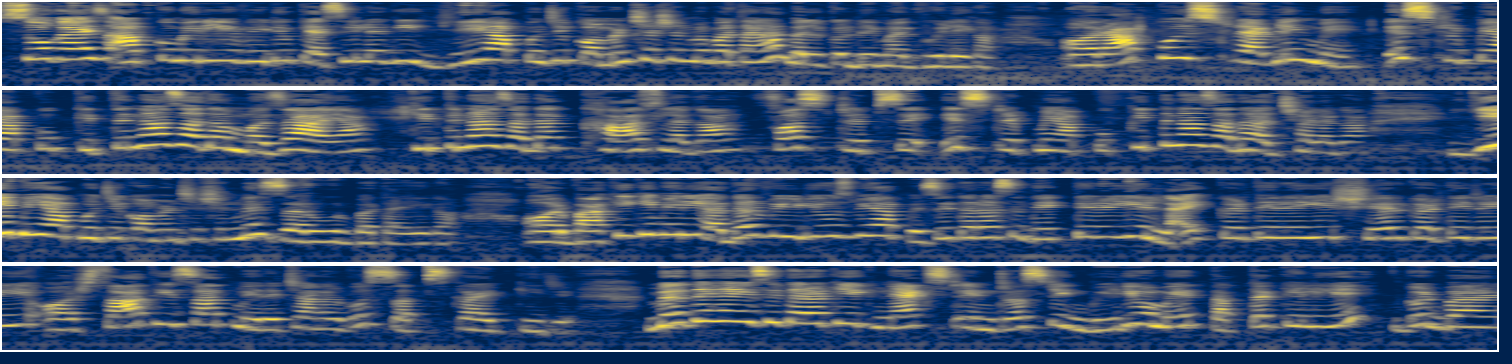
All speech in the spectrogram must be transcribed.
सो so गाइज़ आपको मेरी ये वीडियो कैसी लगी? ये आप मुझे कमेंट सेशन में बताना, बिल्कुल भी मत भूलेगा। और आपको इस ट्रैवलिंग में, इस ट्रिप पे आपको कितना ज़्यादा मज़ा आया, कितना ज़्यादा खास लगा फ़र्स्ट ट्रिप से इस ट्रिप में आपको कितना ज़्यादा अच्छा लगा, ये भी आप मुझे कमेंट सेशन में ज़रूर बताइएगा। और बाकी की मेरी अदर वीडियोस भी आप इसी तरह से देखते रहिए लाइक करते रहिए शेयर करते रहिए, और साथ ही साथ मेरे चैनल को सब्सक्राइब कीजिए। मिलते हैं इसी तरह की एक नेक्स्ट इंटरेस्टिंग वीडियो में। तब तक के लिए गुड बाय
